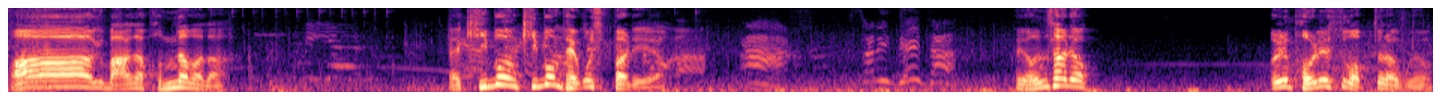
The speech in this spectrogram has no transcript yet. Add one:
아 여기 많아 겁나 많아 야, 기본 기본 150발이에요 Ah. Sanitäter. 연사력을 버릴 수가 없더라고요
